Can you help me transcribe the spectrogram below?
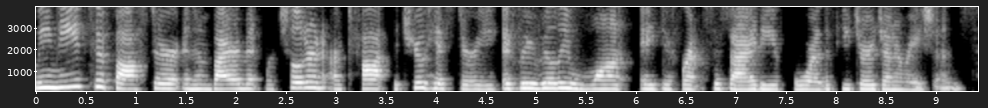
we need to foster an environment where children are taught the true history if we really want a different society for the future generations.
